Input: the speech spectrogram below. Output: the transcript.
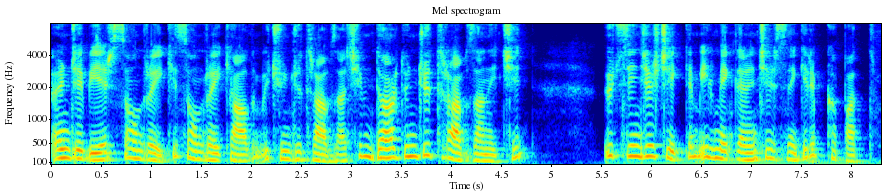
Önce bir, sonra iki, sonra iki aldım. Üçüncü trabzan. Şimdi dördüncü trabzan için üç zincir çektim. ilmeklerin içerisine girip kapattım.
